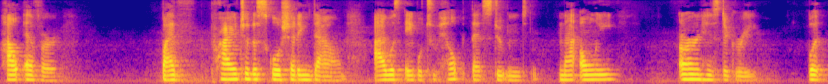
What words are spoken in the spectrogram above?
However, by prior to the school shutting down, I was able to help that student not only earn his degree, but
